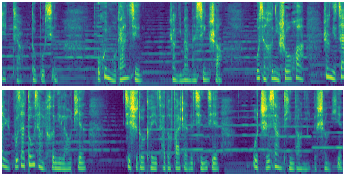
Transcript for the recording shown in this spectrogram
一点儿都不行。我会抹干净，让你慢慢欣赏。我想和你说话，让你在与不在都想和你聊天。即使都可以猜到发展的情节，我只想听到你的声音。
